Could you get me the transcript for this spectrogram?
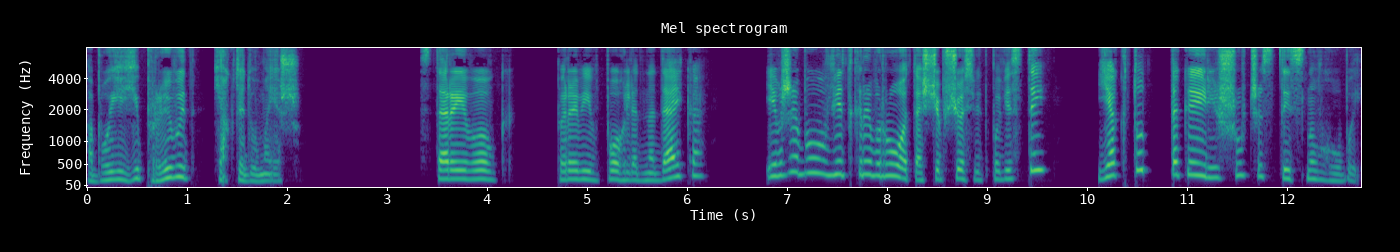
Або її привид, як ти думаєш? Старий вовк перевів погляд на Дайка і вже був відкрив рота, щоб щось відповісти, як тут такий рішуче стиснув губи.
